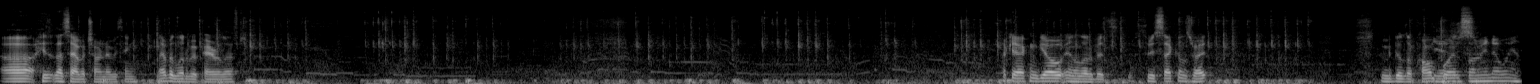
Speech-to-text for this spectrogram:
Uh, his, that's Avatar and everything. I have a little bit of parry left. Okay, I can go in a little bit. Three seconds, right? Let me build up combo Yeah, points. let me know when.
